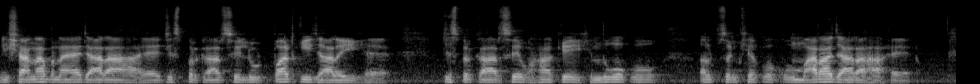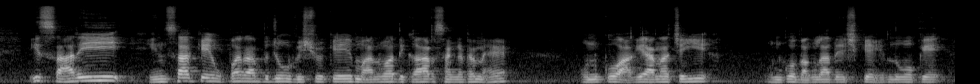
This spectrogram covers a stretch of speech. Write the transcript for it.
निशाना बनाया जा रहा है, जिस प्रकार से लूटपाट की जा रही है, जिस प्रकार से वहाँ के हिंदुओं को, अल्पसंख्यकों को मारा जा रहा है। इस सारी हिंसा के ऊपर अब जो विश्व के मानवाधिकार संगठन हैं, उनको आगे आना चाहिए, उनको बांग्लादेश के हिंदुओं के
